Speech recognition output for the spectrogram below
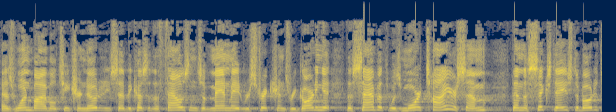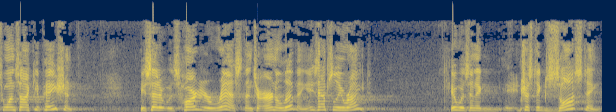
As one Bible teacher noted, he said, because of the thousands of man made restrictions regarding it, the Sabbath was more tiresome than the six days devoted to one's occupation. He said it was harder to rest than to earn a living. He's absolutely right. It was an, just exhausting,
